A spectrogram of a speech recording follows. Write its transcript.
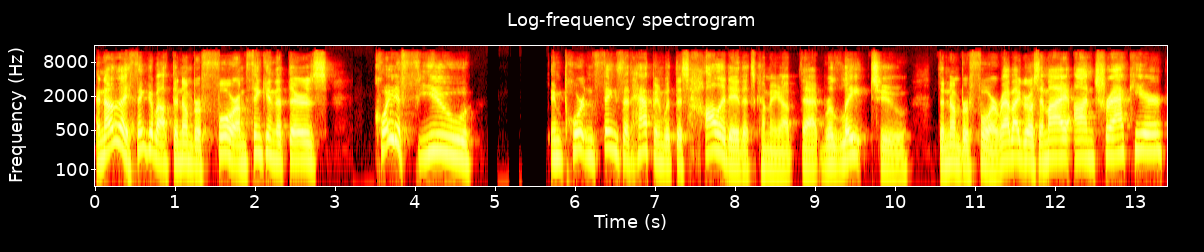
And now that I think about the number four, I'm thinking that there's quite a few important things that happen with this holiday that's coming up that relate to the number four. Rabbi Gross, am I on track here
